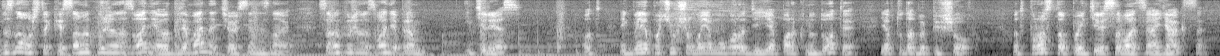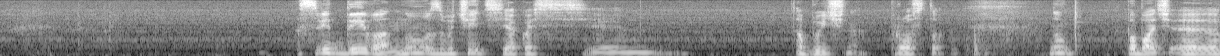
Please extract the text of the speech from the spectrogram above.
ну знову ж таки, саме хуже названня, от для мене чогось, я не знаю. Саме хуже названня прям інтерес. От якби я почув, що в моєму городі є парк Нудоти, я б туди би пішов. От просто поінтересуватися, а як це? Світ дива, ну, звучить якось. ем, обично. Просто. Ну, побач. Е,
